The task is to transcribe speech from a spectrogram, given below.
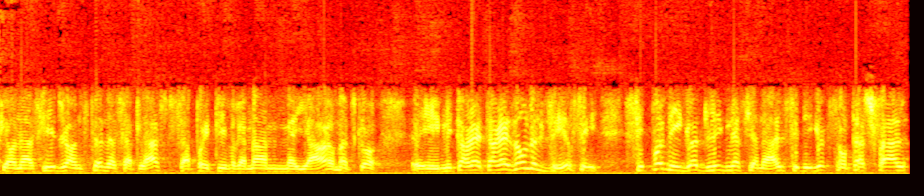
Puis on a essayé Johnston à sa place, puis ça n'a pas été vraiment meilleur. Mais en tout cas, et, mais tu as, raison de le dire. C'est, c'est pas des gars de Ligue nationale, c'est des gars qui sont à cheval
